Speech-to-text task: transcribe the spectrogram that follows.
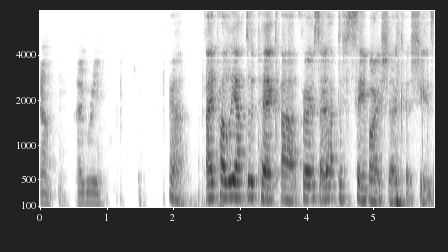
Yeah, I agree. Yeah, I'd probably have to pick uh, first. I'd have to say Marsha because she's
